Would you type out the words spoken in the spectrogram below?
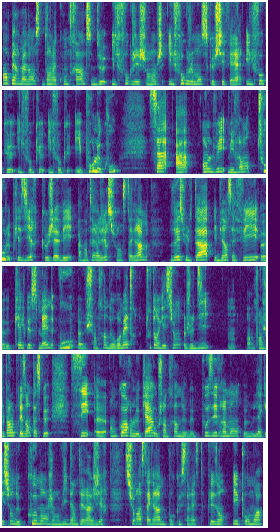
en permanence dans la contrainte de il faut que j'échange, il faut que je montre ce que je sais faire, il faut que, il faut que, il faut que. Et pour le coup, ça a enlevé mais vraiment tout le plaisir que j'avais à interagir sur Instagram Résultat, eh bien ça fait euh, quelques semaines où euh, je suis en train de remettre tout en question. Je dis, mm, enfin je parle au présent parce que c'est euh, encore le cas où je suis en train de me poser vraiment la question de comment j'ai envie d'interagir sur Instagram pour que ça reste plaisant et pour moi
